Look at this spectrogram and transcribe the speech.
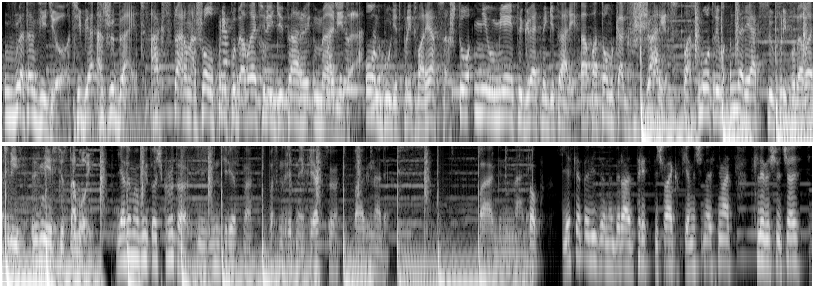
В этом видео тебя ожидает. Акстар нашел преподавателей гитары на Авито. Он будет притворяться, что не умеет играть на гитаре, а потом как вжарит. Посмотрим на реакцию преподавателей вместе с тобой. Я думаю, будет очень круто и интересно посмотреть на их реакцию. Погнали. Погнали. Стоп. Если это видео набирает 30 тысяч лайков, я начинаю снимать следующую часть.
